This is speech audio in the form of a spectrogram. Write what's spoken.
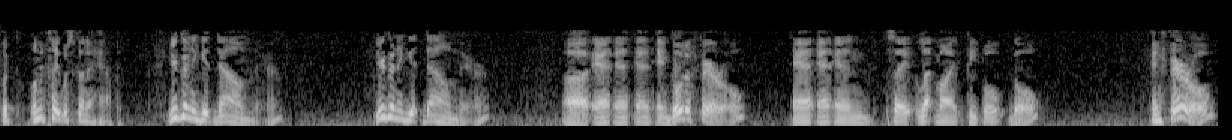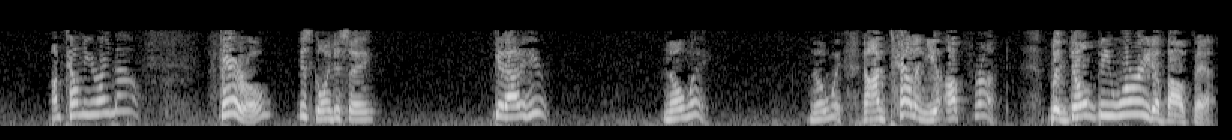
But let me tell you what's going to happen. You're going to get down there. You're going to get down there uh, and, and, and, go to Pharaoh and, and say, Let my people go. And Pharaoh, I'm telling you right now, Pharaoh is going to say, Get out of here. No way. No way. Now, I'm telling you up front. But don't be worried about that.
